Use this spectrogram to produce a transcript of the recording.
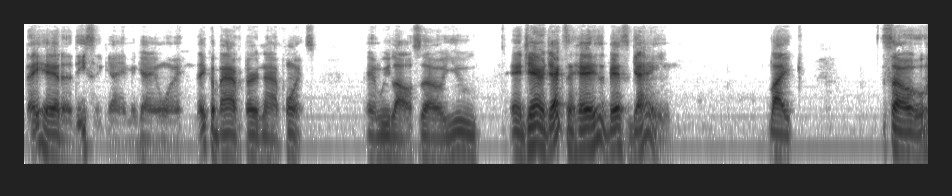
they had a decent game in game one. They combined for 39 points and we lost. So you and Jaren Jackson had his best game. Like so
